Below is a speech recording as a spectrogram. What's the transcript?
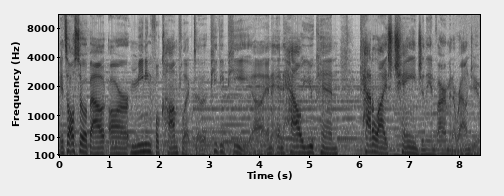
It's also about our meaningful conflict, uh, PvP, uh, and, and how you can catalyze change in the environment around you.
